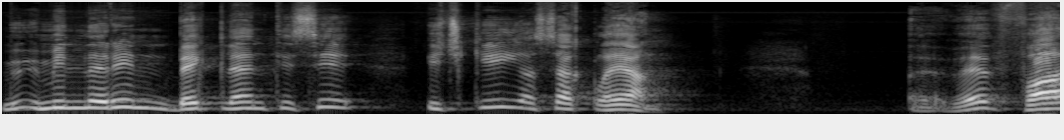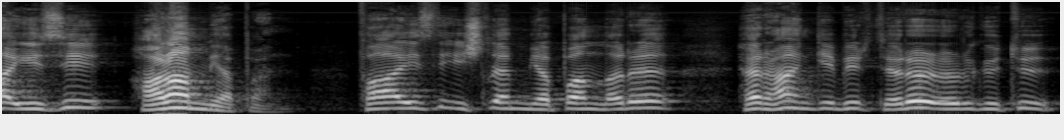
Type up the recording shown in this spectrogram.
Müminlerin beklentisi içkiyi yasaklayan e, ve faizi haram yapan, faizli işlem yapanları herhangi bir terör örgütü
